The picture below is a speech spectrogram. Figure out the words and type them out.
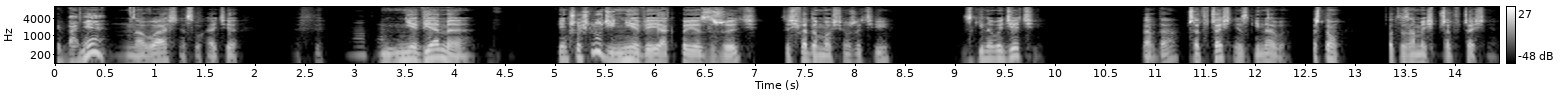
Chyba nie. No właśnie, słuchajcie, No tak. nie wiemy, większość ludzi nie wie, jak to jest żyć ze świadomością, że ci zginęły dzieci. Prawda? Przedwcześnie zginęły. Zresztą, co to za myśl przedwcześnie?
